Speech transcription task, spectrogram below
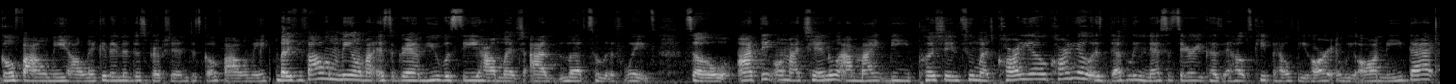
go follow me. I'll link it in the description. Just go follow me. But if you follow me on my Instagram, you will see how much I love to lift weights. So I think on my channel, I might be pushing too much cardio. Cardio is definitely necessary because it helps keep a healthy heart and we all need that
